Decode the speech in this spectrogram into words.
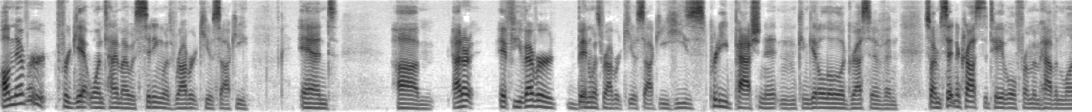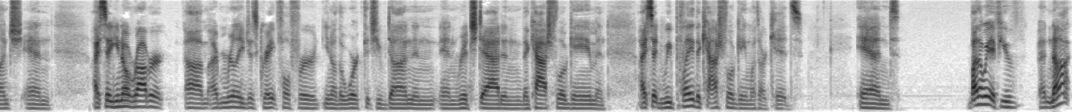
I'll never forget one time I was sitting with Robert Kiyosaki and um, I don't if you've ever been with Robert Kiyosaki, he's pretty passionate and can get a little aggressive. And so I'm sitting across the table from him having lunch, and I say, you know, Robert, um, I'm really just grateful for you know the work that you've done and and Rich Dad and the cash flow game. And I said we play the cash flow game with our kids. And by the way, if you've not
